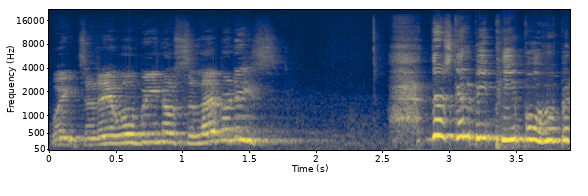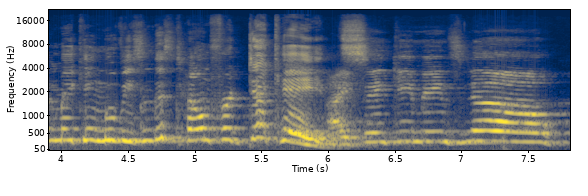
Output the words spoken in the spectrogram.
Wait, so there will be no celebrities? There's gonna be people who've been making movies in this town for decades. I think he means no.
